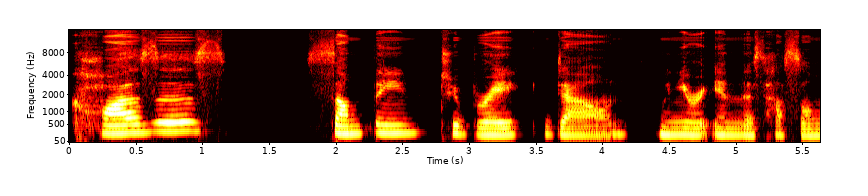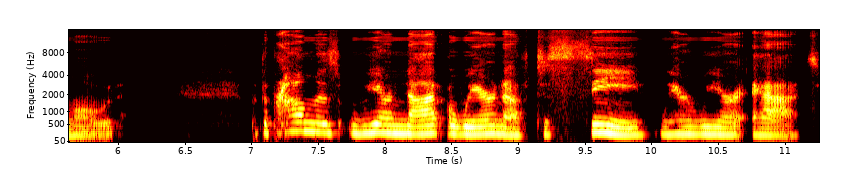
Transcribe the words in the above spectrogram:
causes something to break down when you're in this hustle mode. But the problem is we are not aware enough to see where we are at.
